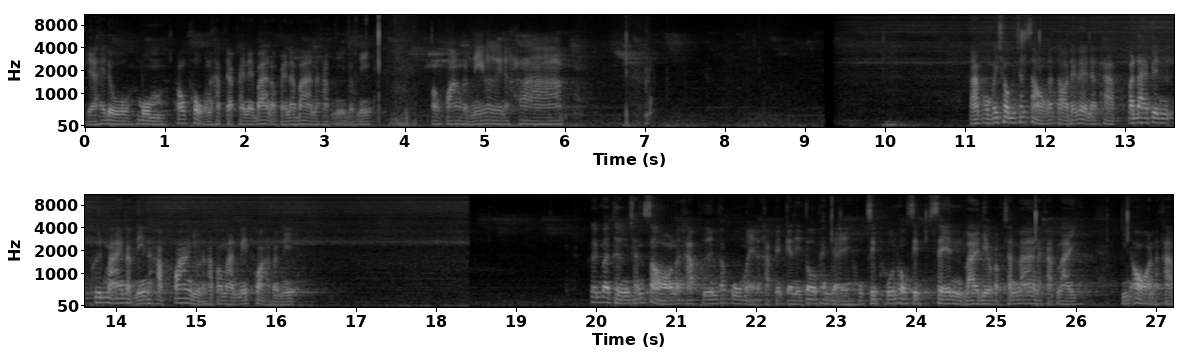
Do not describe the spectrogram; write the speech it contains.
เดี๋ยวให้ดูมุมห้องโถงนะครับ จากภายในบ้านออกไปหน้าบ้านนะครับนี่แบบนี้กว้างๆแบบนี้เลยนะครับตามผมไปชมชั้น 2 กันต่อได้เลยนะครับ บันไดเป็นพื้นไม้แบบนี้นะครับกว้างอยู่นะครับ ประมาณเมตรกว่าแบบนี้ ขึ้นมาถึงชั้น 2 นะครับ พื้นก็ปูใหม่นะครับ เป็นแกรนิโต้แผ่นใหญ่ 60คูณ60 เซนลายเดียวกับชั้นล่างนะครับ ลายหินอ่อนนะครับ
